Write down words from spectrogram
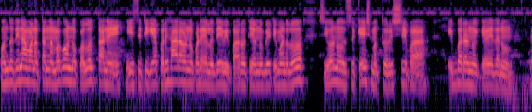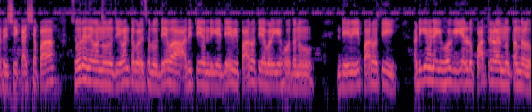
ಒಂದು ದಿನ ಅವನ ತನ್ನ ಮಗುವನ್ನು ಕೊಲ್ಲುತ್ತಾನೆ. ಈ ಸ್ಥಿತಿಗೆ ಪರಿಹಾರವನ್ನು ಪಡೆಯಲು ದೇವಿ ಪಾರ್ವತಿಯನ್ನು ಭೇಟಿ ಮಾಡಲು ಶಿವನು, ಸುಕೇಶ್ ಮತ್ತು ಋಷಿಪ ಇಬ್ಬರನ್ನು ಕೇಳಿದನು. ಋಷಿ ಕಶ್ಯಪ ಸೂರ್ಯದೇವನನ್ನು ಜೀವಂತಗೊಳಿಸಲು ದೇವ ಆದಿತ್ಯೆಯೊಂದಿಗೆ ದೇವಿ ಪಾರ್ವತಿಯ ಬಳಿಗೆ ಹೋದನು. ದೇವಿ ಪಾರ್ವತಿ ಅಡುಗೆ ಮನೆಗೆ ಹೋಗಿ ಎರಡು ಪಾತ್ರೆಗಳನ್ನು ತಂದಳು.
